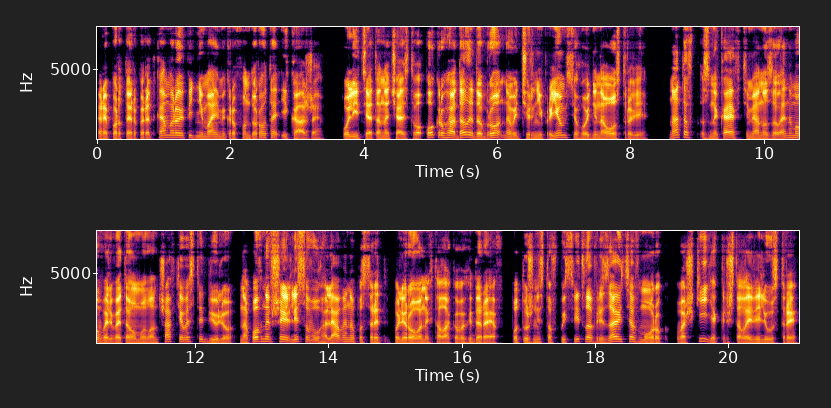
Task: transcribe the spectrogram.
Репортер перед камерою піднімає мікрофон до рота і каже: Поліція та начальство округа дали добро на вечірній прийом сьогодні на острові. Натовп зникає в тьмяно-зеленому вельветовому ландшафті вестибюлю, наповнивши лісову галявину посеред полірованих та лакових дерев. Потужні стовпи світла врізаються в морок, важкі, як кришталеві люстри,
